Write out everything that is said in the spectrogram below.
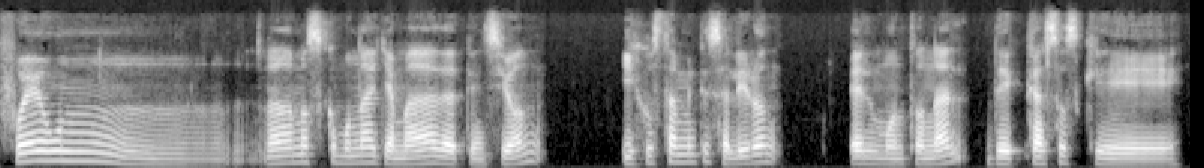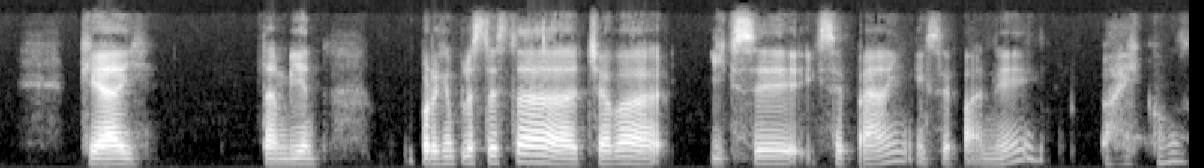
Fue un, nada más como una llamada de atención y justamente salieron el montonal de casos que, que hay también. Por ejemplo, está esta chava Ixe, Ixepain, Ixepane, ay, ¿cómo? No,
